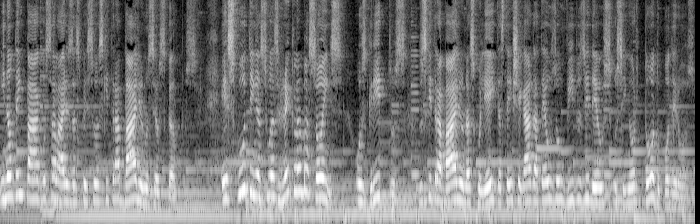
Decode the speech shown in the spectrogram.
e não têm pago os salários das pessoas que trabalham nos seus campos. Escutem as suas reclamações. Os gritos dos que trabalham nas colheitas têm chegado até os ouvidos de Deus, o Senhor Todo-Poderoso.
